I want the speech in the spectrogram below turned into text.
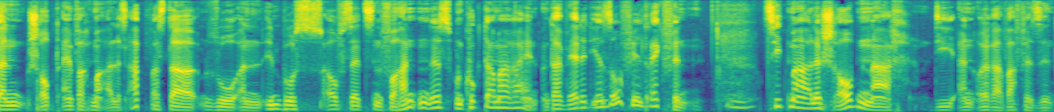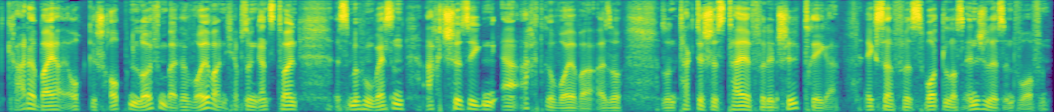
dann schraubt einfach mal alles ab, was da so an Imbussaufsätzen vorhanden ist und guckt da mal rein. Und da werdet ihr so viel Dreck finden. Mhm. Zieht mal alle Schrauben nach, die an eurer Waffe sind. Gerade bei auch geschraubten Läufen bei Revolvern. Ich habe so einen ganz tollen Smith Wesson achtschüssigen R8 Revolver, also so ein taktisches Teil für den Schildträger, extra für SWAT Los Angeles entworfen.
